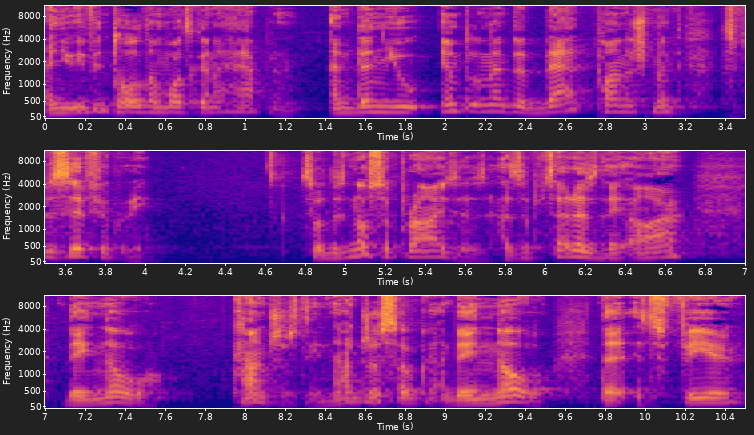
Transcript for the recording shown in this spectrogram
and you even told them what's going to happen. And then you implemented that punishment specifically. So there's no surprises. As upset as they are, they know consciously, not just subconsciously. They know that it's fear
